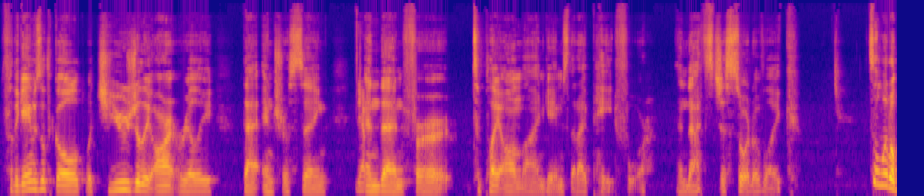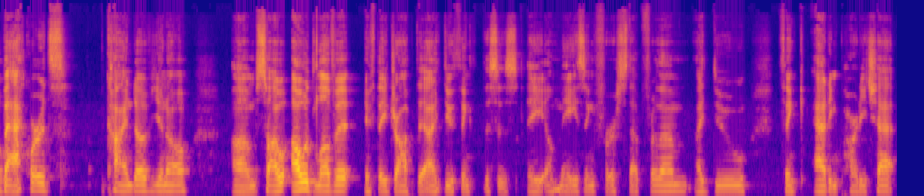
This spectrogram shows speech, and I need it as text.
for the games with gold, which usually aren't really that interesting, Yep. and then for to play online games that I paid for, and that's just sort of like it's a little backwards, kind of, you know. Um, so I, I would love it if they dropped it. I do think this is a amazing first step for them. I do think adding party chat,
